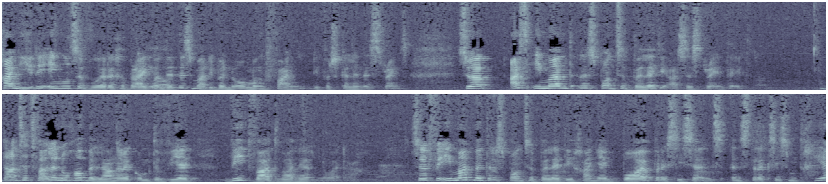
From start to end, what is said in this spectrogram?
gaan hierdie Engelse woorde gebruik Ja. want dit is maar die benaming van die verskillende strengths. So as iemand responsibility as 'n strength het, dan is dit vir hulle nogal belangrik om te weet wie wat wanneer nodig. So vir iemand met responsibility gaan jy baie presiese ins instruksies moet gee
